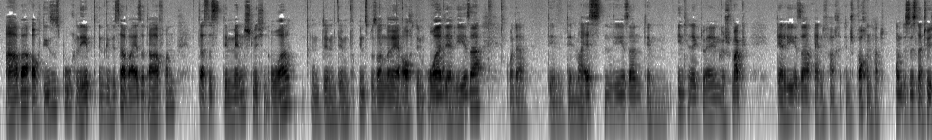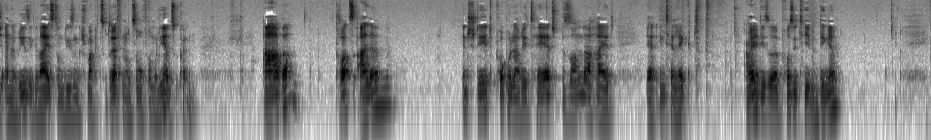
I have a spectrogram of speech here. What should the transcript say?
Aber auch dieses Buch lebt in gewisser Weise davon, dass es dem menschlichen Ohr und dem, dem insbesondere auch dem Ohr der Leser oder den, den meisten Lesern, dem intellektuellen Geschmack der Leser einfach entsprochen hat. Und es ist natürlich eine riesige Leistung, diesen Geschmack zu treffen und so formulieren zu können. Aber trotz allem entsteht Popularität, Besonderheit, ja, Intellekt, all diese positiven Dinge,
